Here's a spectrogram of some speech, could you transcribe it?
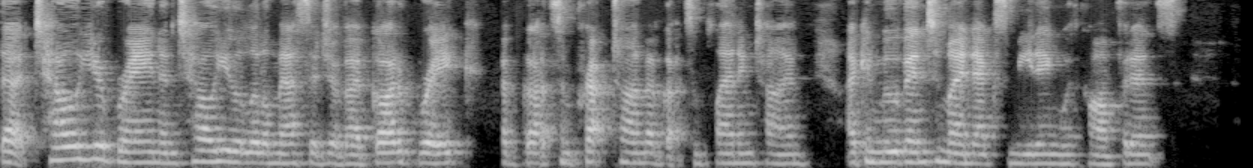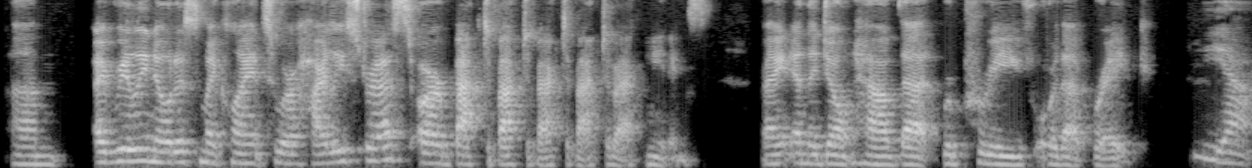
that tell your brain and tell you a little message of I've got a break, I've got some prep time, I've got some planning time, I can move into my next meeting with confidence. Um, I really notice my clients who are highly stressed are back to back to back to back to back meetings, right? And they don't have that reprieve or that break. Yeah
